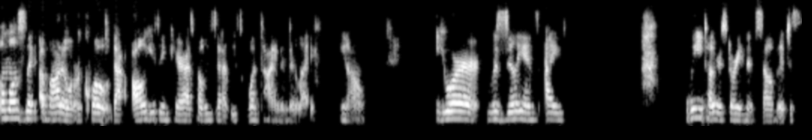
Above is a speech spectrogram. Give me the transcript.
almost like a motto or a quote that all in care has probably said at least one time in their life. You know, your resilience, I way you tell your story in itself, it just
